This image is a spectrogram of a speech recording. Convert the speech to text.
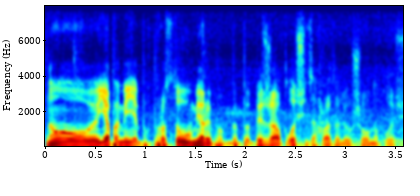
Ну, я поменя... просто умер и побежал площадь, захватывали, ушел на площадь.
